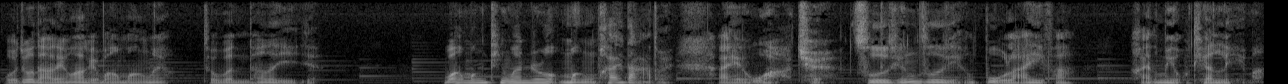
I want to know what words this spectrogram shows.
我就打电话给王蒙了呀。就问他的意见，王蒙听完之后猛拍大腿：“哎，我去，此情此景不来一发，还他妈有天理吗？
